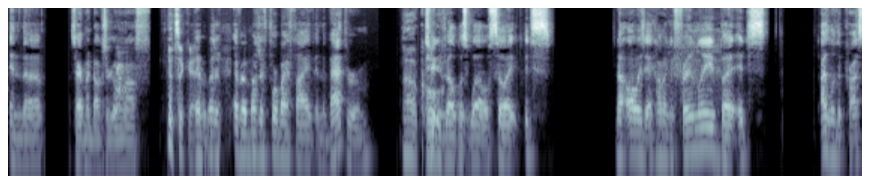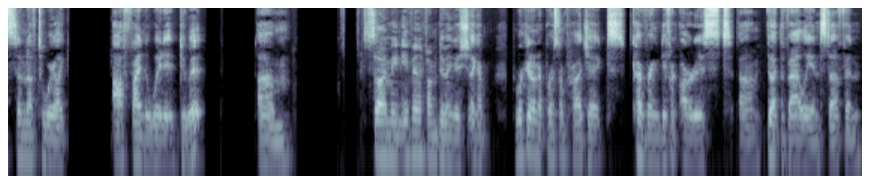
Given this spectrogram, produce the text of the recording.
in the. Sorry, my dogs are going off. it's I okay. have a bunch of, I have a bunch of four by five in the bathroom Oh cool. to develop as well. So I, it's not always economically friendly, but it's I love the process enough to where like I'll find a way to do it. Um, so I mean, even if I'm doing a sh- like I'm working on a personal project covering different artists um, throughout the valley and stuff, and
